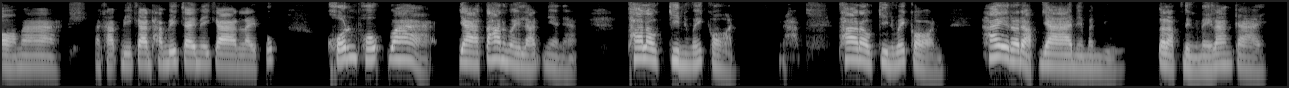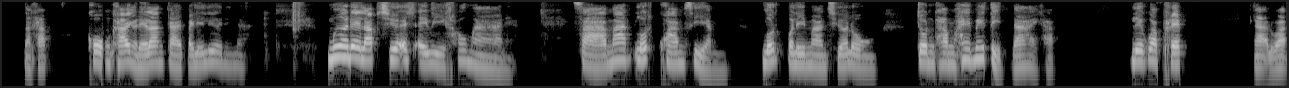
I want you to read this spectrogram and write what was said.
ต่อมานะครับมีการทำวิจัยมีการอะไรปุ๊บค้นพบว่ายาต้านไวรัสเนี่ยนะถ้าเรากินไว้ก่อนนะครับถ้าเรากินไว้ก่อน ให้ระดับยาเนี่ยมันอยู่ ระดับหนึ่งในร่างกายนะครับ คงค้างอยู่ในร่างกายไปเรื่อยๆนี่นะเมื่อได้รับเชื้อ HIV เข้ามาเนี่ยสามารถลดความเสี่ยง ลดปริมาณเชื้อลง จนทำให้ไม่ติดได้ครับ เรียกว่า PrEP นะหรือว่า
